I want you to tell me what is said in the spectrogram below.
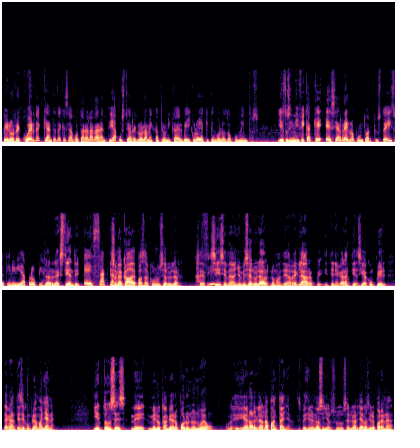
Pero recuerde que antes de que se agotara la garantía, usted arregló la mecatrónica del vehículo y aquí tengo los documentos. Y esto significa que ese arreglo puntual que usted hizo tiene vida propia. Claro, la extiende. Exactamente. Eso me acaba de pasar con un celular. ¿Ah, Se- sí? se me dañó mi celular, lo mandé a arreglar y tenía garantía, se iba a cumplir, la garantía se cumplía mañana. Y entonces me, me lo cambiaron por uno nuevo, iban a arreglar la pantalla. Después dijeron, no señor, su celular ya no sirve para nada.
